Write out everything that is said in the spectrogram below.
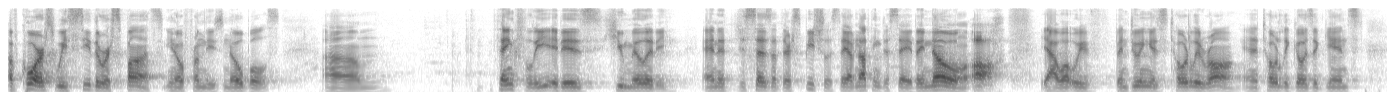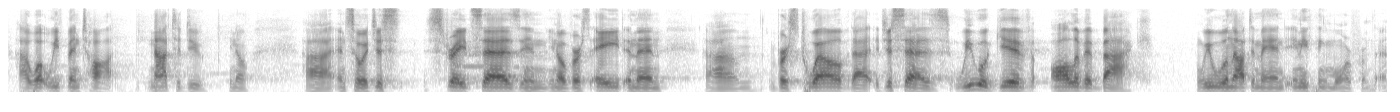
of course, we see the response, you know, from these nobles. Um, thankfully, it is humility. And it just says that they're speechless. They have nothing to say. They know, oh, yeah, what we've been doing is totally wrong. And it totally goes against uh, what we've been taught not to do, you know. Uh, and so it just straight says in, you know, verse 8 and then um, verse 12 that it just says, we will give all of it back and we will not demand anything more from them.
